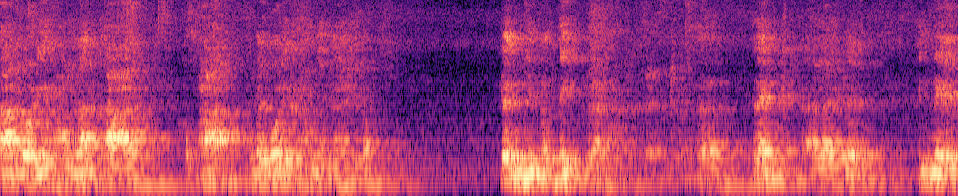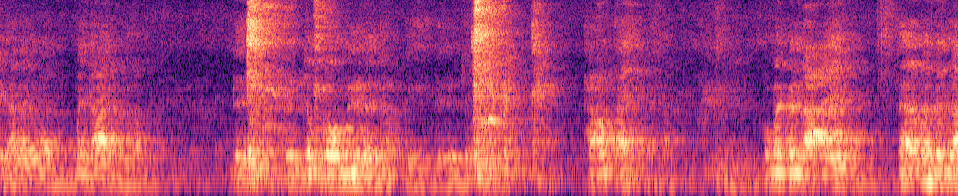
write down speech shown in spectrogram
การบริหารร่างกายของพระจะไปบริหารยังไงครับเล่นยิมนาสติกเลย เล่นอะไรเล่นฟิตเนสอะไรนั้นไม่ได้หรอกครับ เดินเดินจงกรมนี่เลยครับดีเดินจนเท้าแตกนะครับก็ไม่เป็นไรนะไม่เป็นไร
